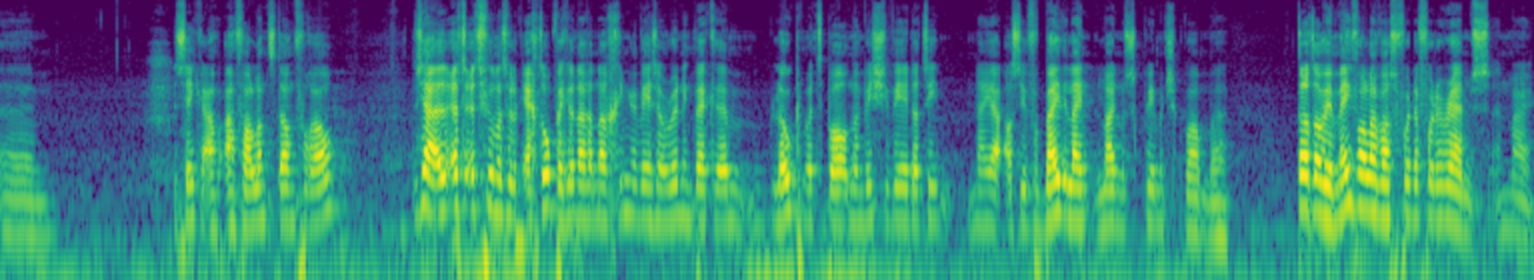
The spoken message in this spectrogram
Uh, zeker aanvallend dan vooral. Dus ja, het, het viel natuurlijk echt op. Weet je. Dan, dan ging er weer zo'n running back um, lopen met de bal. En dan wist je weer dat hij, nou ja, als hij voorbij de line, line of scrimmage kwam, uh, dat het alweer meevaller was voor de, voor de Rams. En maar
